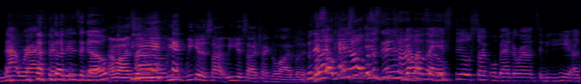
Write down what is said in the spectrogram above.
Not where I expected it to go. I'm on say Yeah. we, we get aside we get sidetracked a lot, but, But that's okay. No, it was a good still, combo, y'all though. It still circled back around to be yeah,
